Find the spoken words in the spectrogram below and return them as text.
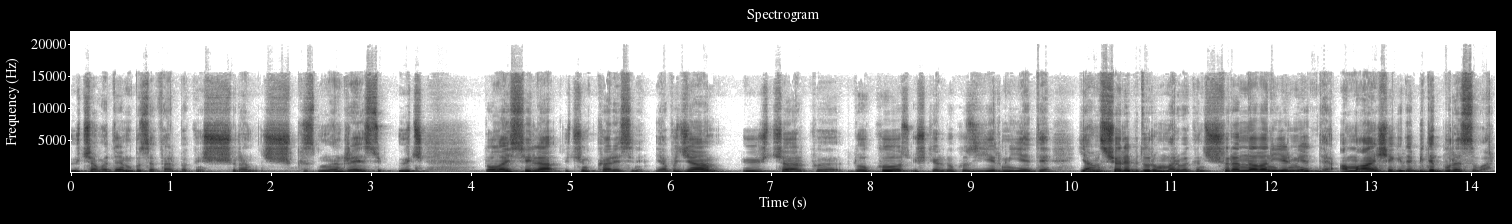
3 ama değil mi? Bu sefer bakın şuranın şu kısmının r'si 3. Dolayısıyla 3'ün karesini yapacağım. 3 çarpı 9. 3 kere 9 27. Yalnız şöyle bir durum var bakın. Şuranın alanı 27 de ama aynı şekilde bir de burası var.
